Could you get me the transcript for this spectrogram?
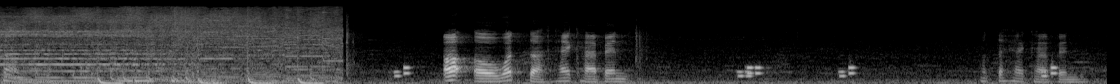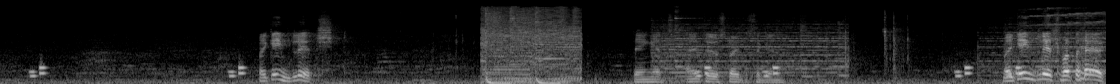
come on. Uh oh, what the heck happened? What the heck happened? My game glitched. Dang it. I need to start this again. Like English, what the heck?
